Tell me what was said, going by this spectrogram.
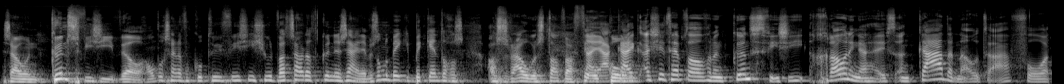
zou een kunstvisie wel handig zijn of een cultuurvisie? Sjoerd, wat zou dat kunnen zijn? We stonden een beetje bekend toch als, als rauwe stad waar veel Nou ja, kon. kijk, als je het hebt over een kunstvisie. Groningen heeft een kadernota voor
